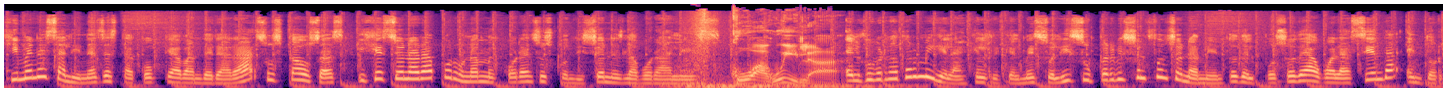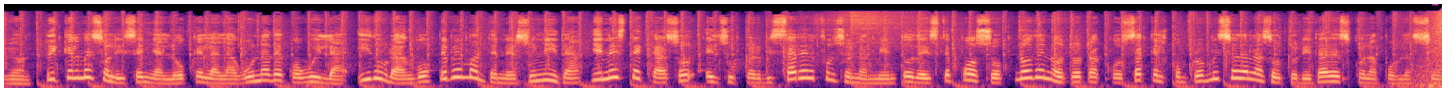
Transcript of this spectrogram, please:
Jiménez Salinas destacó que abanderará sus causas y gestionará por una mejora en sus condiciones laborales. Coahuila. El gobernador Miguel Ángel Riquelme Solís supervisó el funcionamiento del pozo de agua a la hacienda en Torreón. Riquelme Solís señaló que la laguna de Coahuila y Durango debe mantenerse unida y en este caso el supervisar el funcionamiento de este pozo no denota otra cosa que el compromiso de las autoridades con la población.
